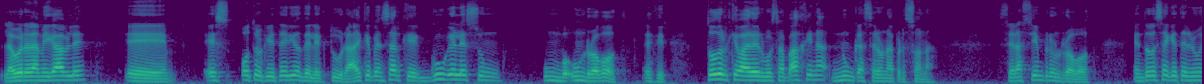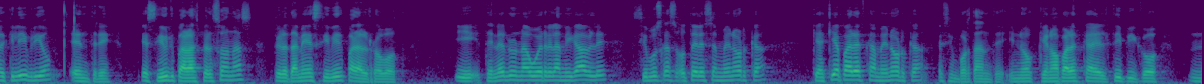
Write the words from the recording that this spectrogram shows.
La URL amigable eh, es otro criterio de lectura. Hay que pensar que Google es un, un robot. Es decir, todo el que va a leer vuestra página nunca será una persona. Será siempre un robot. Entonces hay que tener un equilibrio entre escribir para las personas, pero también escribir para el robot. Y tener una URL amigable si buscas hoteles en Menorca, que aquí aparezca Menorca es importante y no que no aparezca el típico mm,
